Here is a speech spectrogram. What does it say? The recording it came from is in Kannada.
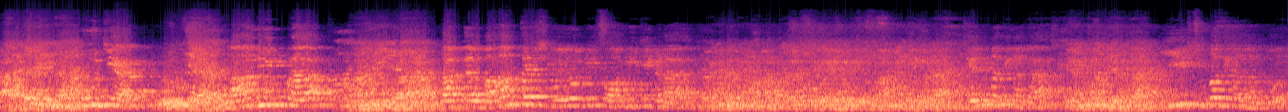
ಆದ್ದರಿಂದ ಪೂಜ್ಯ ನಾನೀಪ ಡಾಕ್ಟರ್ ಮಹಾಂತ ಶಿವಯೋಗಿ ಸ್ವಾಮೀಜಿಗಳ ಜನ್ಮದಿನದ ಈ ಶುಭ ದಿನದಂದು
